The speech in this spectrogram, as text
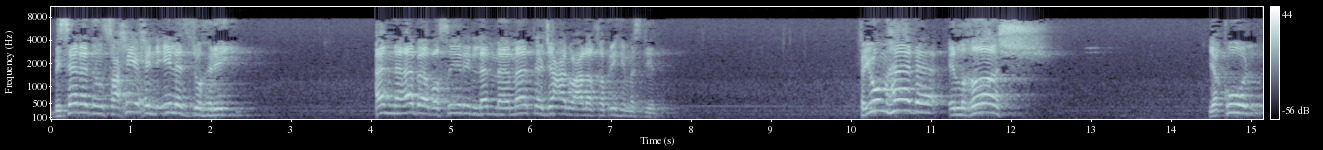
بسند صحيح إلى الزهري أن أبا بصير لما مات جعلوا على قبره مسجدا فيوم هذا الغاش يقول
